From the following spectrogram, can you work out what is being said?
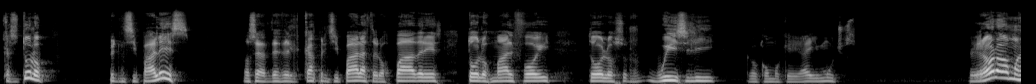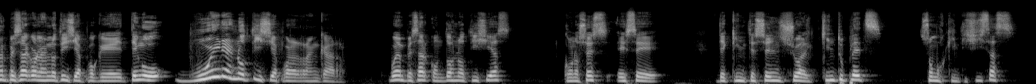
casi todos los principales, o sea, desde el cast principal hasta los padres, todos los Malfoy, todos los Weasley, co- como que hay muchos. Pero ahora vamos a empezar con las noticias, porque tengo buenas noticias para arrancar. Voy a empezar con dos noticias. ¿Conoces ese de Quintessential Quintuplets? Somos quintillizas.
